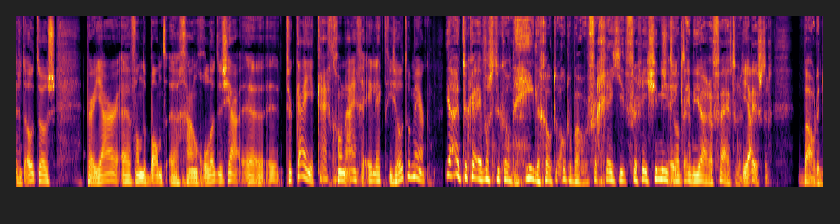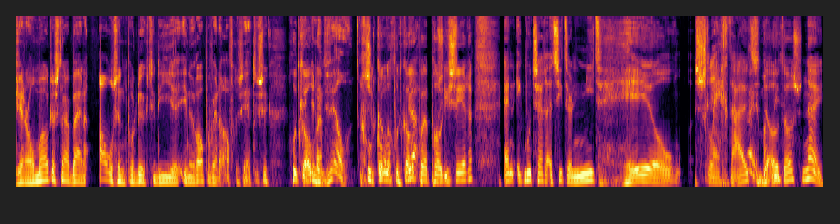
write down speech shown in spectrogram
175.000 auto's per jaar eh, van de band eh, gaan rollen. Dus ja, eh, Turkije krijgt gewoon eigen elektrisch automerk. Ja, en Turkije was natuurlijk al een hele grote autobouwer. Vergeet je, vergeet je niet, Zeker. want in de jaren 50 en Ja. 60 bouwde General Motors daar bijna al zijn producten die in Europa werden afgezet. Dus ze hè? het wel. Ze konden goedkoop Ja, produceren. En ik moet zeggen, het ziet er niet heel slecht uit, Nee, de niet. auto's. Nee.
